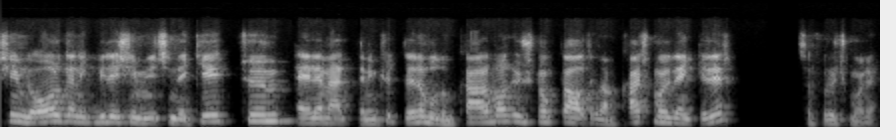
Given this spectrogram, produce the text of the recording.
Şimdi organik bileşimin içindeki tüm elementlerin kütlelerini buldum. Karbon 3.6 gram kaç mol denk gelir? 0,3 mole.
